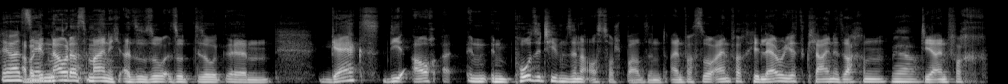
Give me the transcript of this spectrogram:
aber genau gut. das meine ich. Also so, so, so ähm, Gags, die auch in, im positiven Sinne austauschbar sind. Einfach so einfach hilarious kleine Sachen, ja. die einfach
